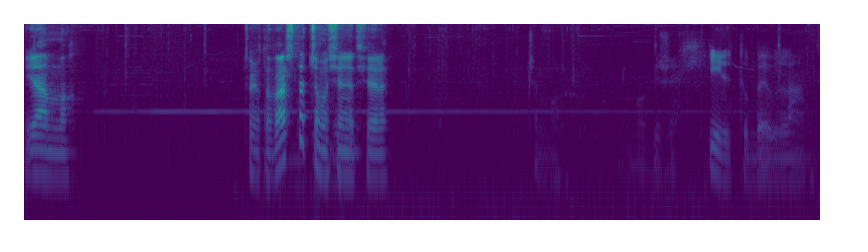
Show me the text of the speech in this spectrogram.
Jammo. Czekaj, to warsztat? Czemu się nie otwiera? Czemu mówi, że heal tu był dla mnie?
